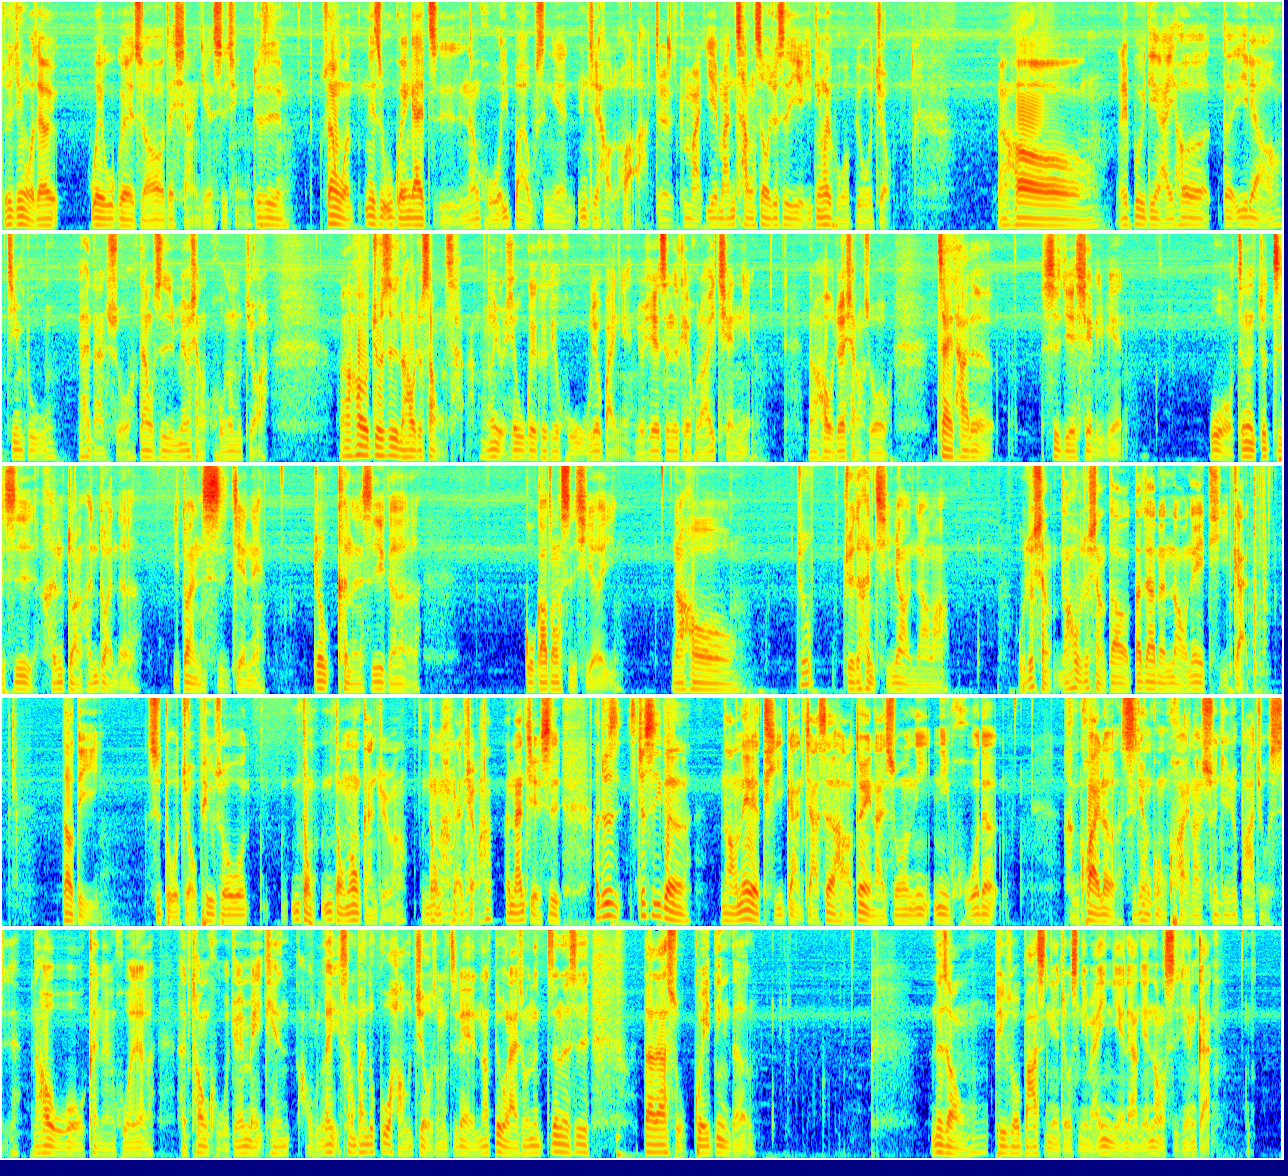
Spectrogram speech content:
最近我在喂乌龟的时候，在想一件事情，就是虽然我那只乌龟应该只能活一百五十年，运气好的话，就就蛮也蛮长寿，就是也一定会活比我久。然后也不一定啊，以后的医疗进步也很难说。但我是没有想活那么久啊。然后就是，然后我就上网查，那有些乌龟可以可以活五六百年，有些甚至可以活到一千年。然后我就在想说，在它的世界线里面，我真的就只是很短很短的一段时间呢，就可能是一个国高中时期而已，然后就觉得很奇妙，你知道吗？我就想，然后我就想到大家的脑内体感到底是多久？譬如说我，你懂你懂那种感觉吗？你懂那种感觉吗？很难解释，它就是就是一个。脑内的体感，假设好，对你来说，你你活的很快乐，时间过很快，那瞬间就八九十。然后我可能活得很痛苦，我觉得每天好累，上班都过好久，什么之类的。那对我来说，那真的是大家所规定的那种，譬如说八十年、九十年、一年、两年那种时间感。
